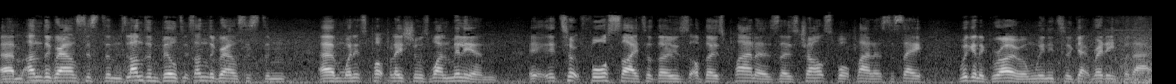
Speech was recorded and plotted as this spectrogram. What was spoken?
um, underground systems. London built its underground system um, when its population was one million. It, it took foresight of those of those planners, those transport planners, to say we're going to grow and we need to get ready for that.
